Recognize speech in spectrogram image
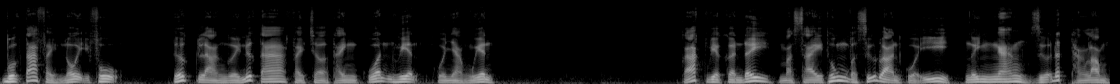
buộc ta phải nội phụ, tức là người nước ta phải trở thành quận huyện của nhà Nguyên. Các việc gần đây mà xài thung và sứ đoàn của y nghênh ngang giữa đất Thăng Long,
